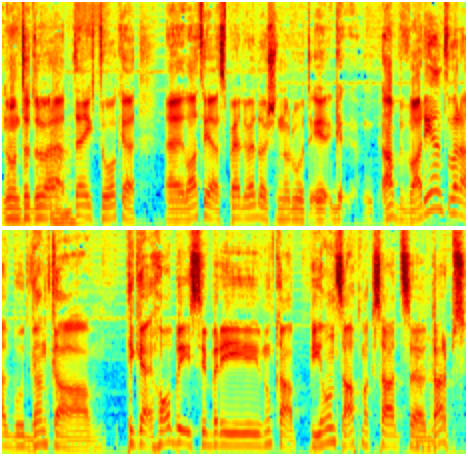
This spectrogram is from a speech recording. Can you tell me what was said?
Nu, tad jūs varētu mm. teikt, to, ka e, Latvijā spēļu veidošana varbūt ir, abi varianti varētu būt gan kā tikai hobijs, jeb arī nu, pilns apmaksāts mm darbs.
